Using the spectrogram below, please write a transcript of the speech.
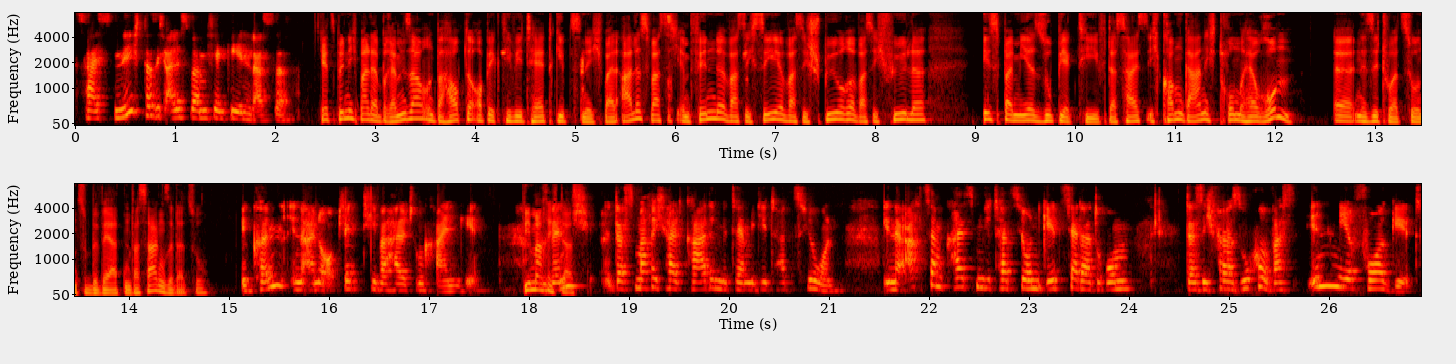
das heißt nicht, dass ich alles über mich ergehen lasse. Jetzt bin ich mal der Bremser und behaupte, Objektivität gibt's nicht, weil alles, was ich empfinde, was ich sehe, was ich spüre, was ich fühle, ist bei mir subjektiv. Das heißt, ich komme gar nicht drum herum, äh, eine Situation zu bewerten. Was sagen Sie dazu? Wir können in eine objektive Haltung reingehen. Wie mache ich das? Ich, das mache ich halt gerade mit der Meditation. In der Achtsamkeitsmeditation geht es ja darum, dass ich versuche, was in mir vorgeht,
